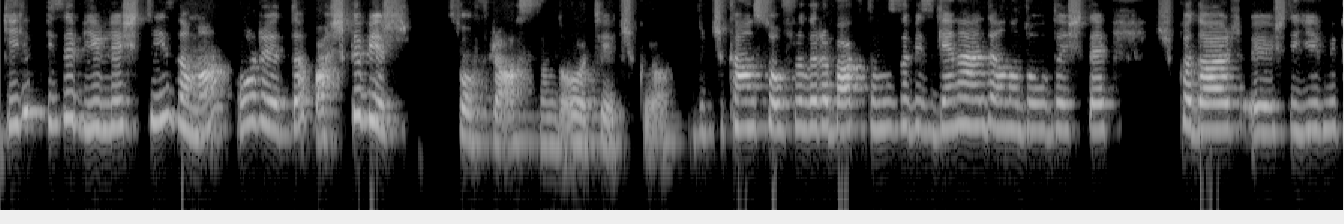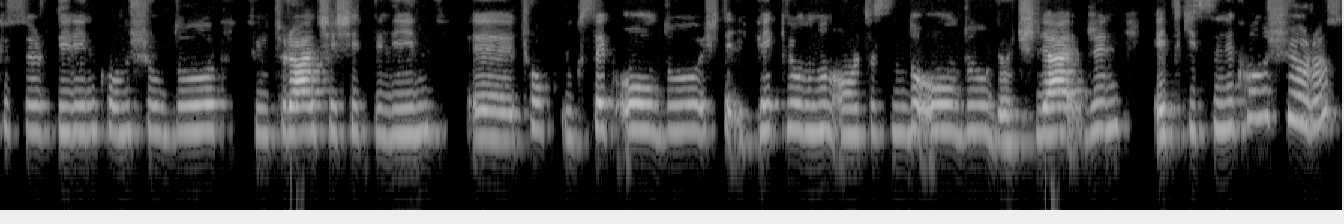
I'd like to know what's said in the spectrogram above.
gelip bize birleştiği zaman orada başka bir sofra aslında ortaya çıkıyor. Bu çıkan sofralara baktığımızda biz genelde Anadolu'da işte şu kadar e, işte 20 küsür dilin konuşulduğu, kültürel çeşitliliğin e, çok yüksek olduğu, işte İpek yolunun ortasında olduğu göçlerin etkisini konuşuyoruz.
